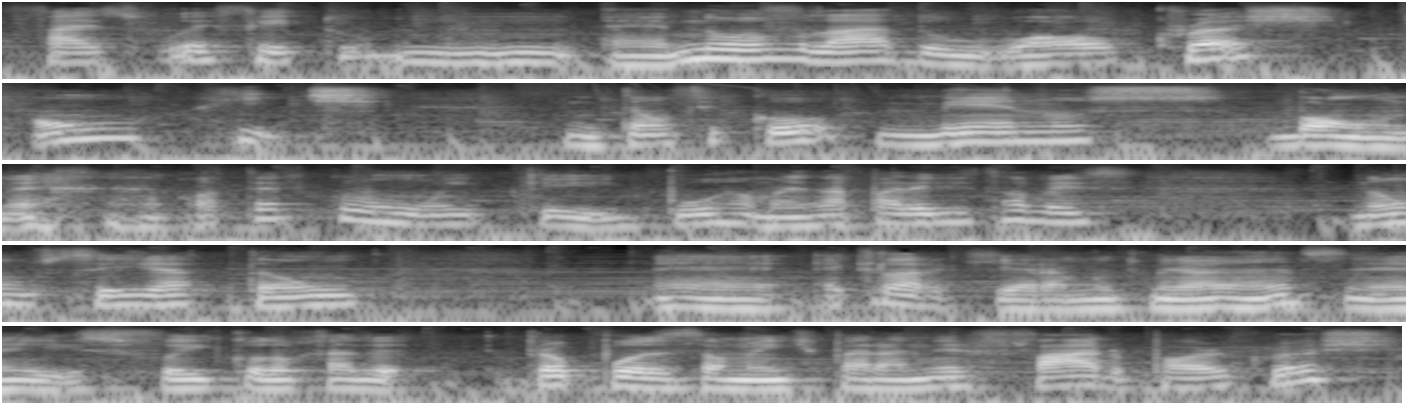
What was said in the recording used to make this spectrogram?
faz o efeito hum, é, novo lá do Wall Crush on Hit. Então ficou menos bom, né? Até ficou ruim porque empurra, mas na parede talvez não seja tão. É, é claro que era muito melhor antes, né? Isso foi colocado propositalmente para nerfar o Power Crush,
